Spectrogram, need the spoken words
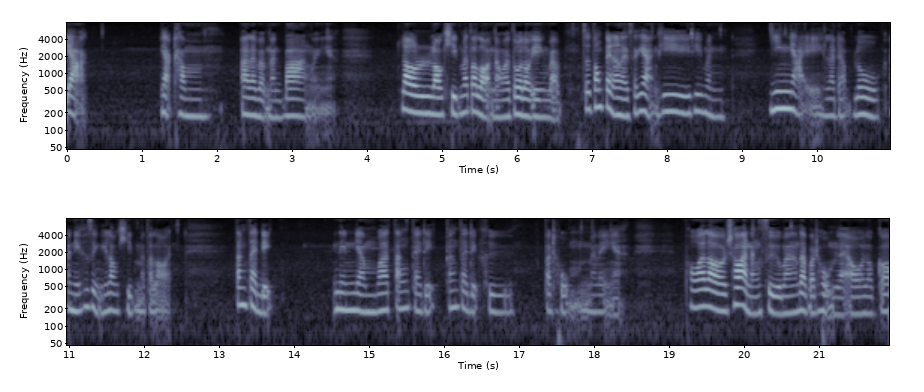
อยากอยากทำอะไรแบบนั้นบ้างอะไรเงี้ยเราเราคิดมาตลอดนะว่าตัวเราเองแบบ จะต้องเป็นอะไรสักอย่างที่ที่มันยิ่งใหญ่ระดับโลก อันนี้คือสิ่งที่เราคิดมาตลอด ตั้งแต่เด็ก เน้นย้ำว่าตั้งแต่เด็ก ตั้งแต่เด็กคือ ปฐมอะไรเงี้ย เพราะว่าเราชอบอ่านหนังสือมาตั้งแต่ปฐมแล้ว แล้วก็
